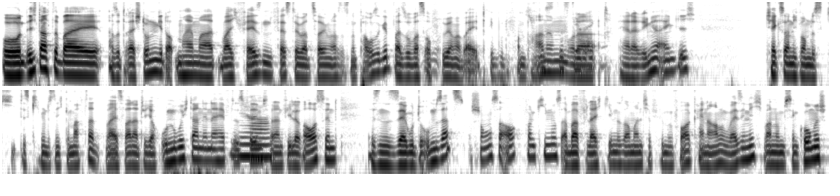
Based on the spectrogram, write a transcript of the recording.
Und ich dachte bei, also drei Stunden geht Oppenheimer, war ich felsenfest der Überzeugung, dass es eine Pause gibt, weil sowas auch früher mal bei Tribute von Panem oder. Herr der Ringe eigentlich. Check's auch nicht, warum das, Ki das Kino das nicht gemacht hat, weil es war natürlich auch unruhig dann in der Hälfte des Ja. Films, weil dann viele raus sind. Es ist eine sehr gute Umsatzchance auch von Kinos, aber vielleicht geben das auch manche Filme vor, keine Ahnung, weiß ich nicht, war nur ein bisschen komisch.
